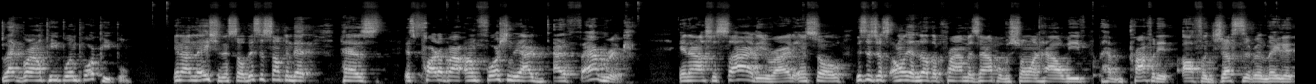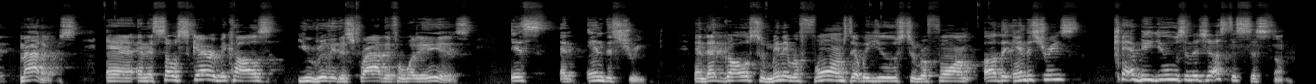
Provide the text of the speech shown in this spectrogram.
black, brown people, and poor people in our nation. And so this is something that has is part of our, unfortunately, our, our fabric in our society, right? And so this is just only another prime example of showing how we have profited off of justice related matters. And, and it's so scary because you really described it for what it is. It's an industry. And that goes to many reforms that we use to reform other industries can't be used in the justice system.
